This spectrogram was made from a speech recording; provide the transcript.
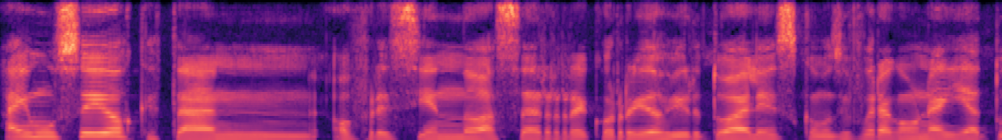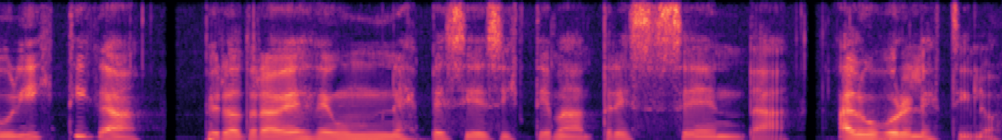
Hay museos que están ofreciendo hacer recorridos virtuales como si fuera con una guía turística, pero a través de una especie de sistema 360, algo por el estilo.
